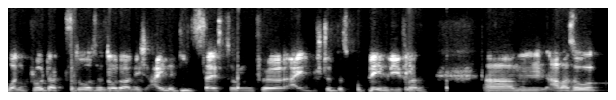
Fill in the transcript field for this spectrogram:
One-Product-Store sind oder nicht eine Dienstleistung für ein bestimmtes Problem liefern. Ähm, aber so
